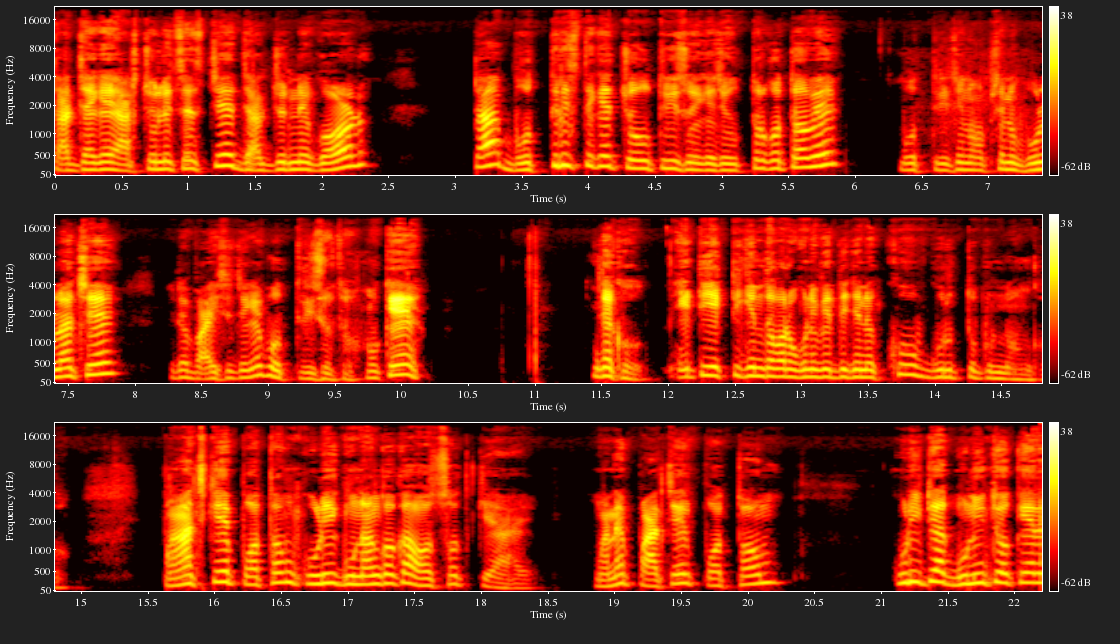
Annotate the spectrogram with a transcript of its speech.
তার জায়গায় আটচল্লিশ এসছে, যার জন্যে গড়টা বত্রিশ থেকে চৌত্রিশ হয়ে গেছে। উত্তর কত হবে? বত্রিশ। অপশান ভুল আছে, এটা বাইশের জায়গায় বত্রিশ হতো। ওকে দেখো, এটি একটি কিন্তু আবার অগ্নিবেদ্যের জন্য খুব গুরুত্বপূর্ণ অঙ্ক। পাঁচকে প্রথম কুড়ি গুণাঙ্ক কা औसत क्या है মানে পাঁচের প্রথম কুড়িটা গুণিতকের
